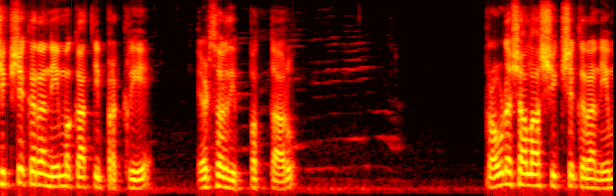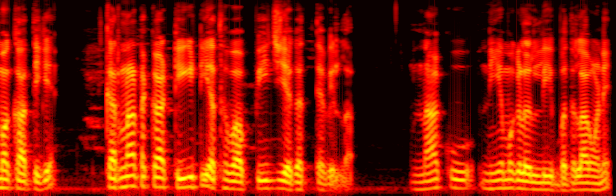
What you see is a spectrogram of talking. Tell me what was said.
ಶಿಕ್ಷಕರ ನೇಮಕಾತಿ ಪ್ರಕ್ರಿಯೆ ಎರಡು ಸಾವಿರದ ಇಪ್ಪತ್ತಾರು. ಪ್ರೌಢಶಾಲಾ ಶಿಕ್ಷಕರ ನೇಮಕಾತಿಗೆ ಕರ್ನಾಟಕ ಟಿ ಇ ಟಿ ಅಥವಾ ಪಿ ಜಿ ಅಗತ್ಯವಿಲ್ಲ. ನಾಲ್ಕು ನಿಯಮಗಳಲ್ಲಿ ಬದಲಾವಣೆ.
